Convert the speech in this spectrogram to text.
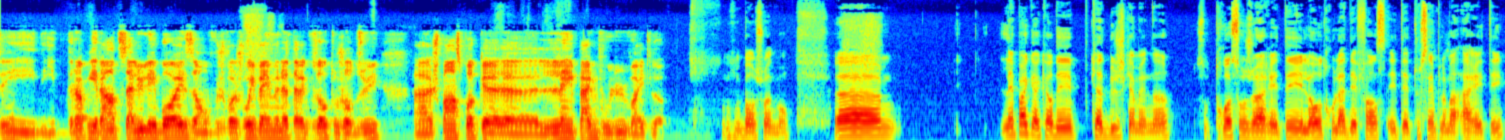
il, il drop, il rentre, salut les boys, on- je vais jouer 20 minutes avec vous autres aujourd'hui. Euh, je pense pas que euh, l'impact voulu va être là. bon choix de mots. Euh, L'Impact a accordé 4 buts jusqu'à maintenant, sur 3 sur jeu arrêté et l'autre où la défense était tout simplement arrêtée.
